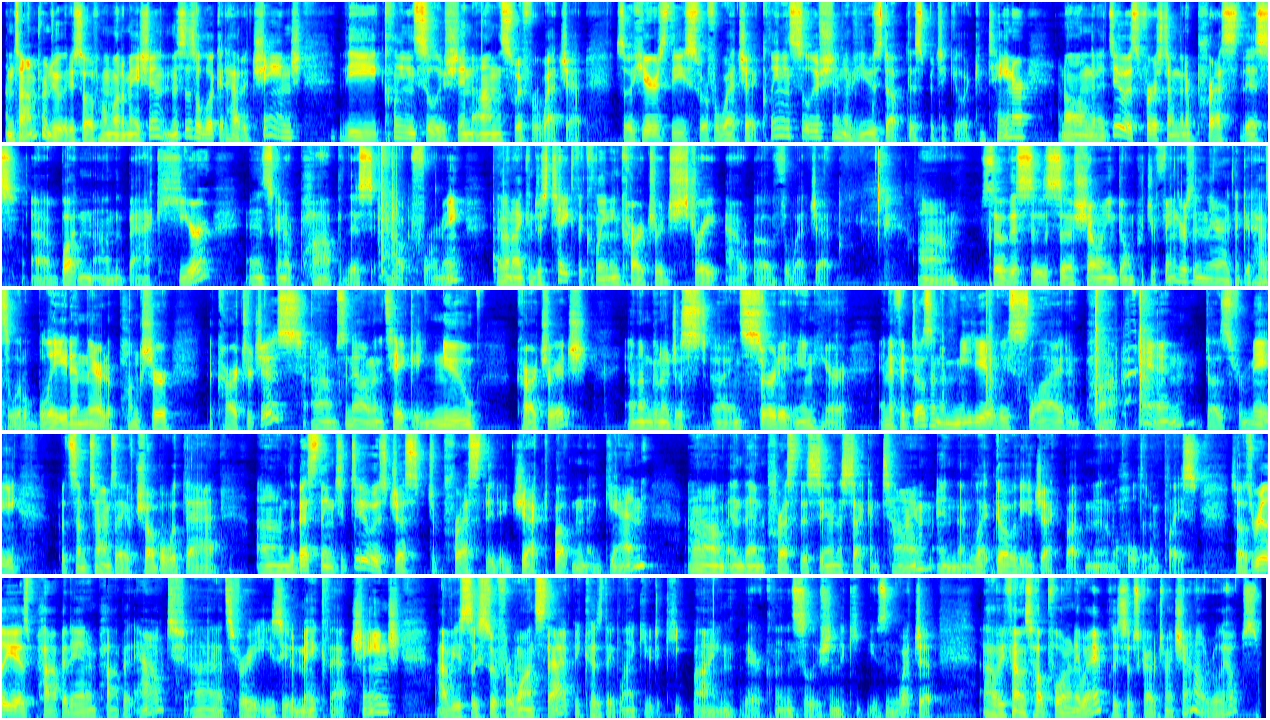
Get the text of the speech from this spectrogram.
I'm Tom from Do It Yourself Home Automation, and this is a look at how to change the cleaning solution on the Swiffer WetJet. So here's the Swiffer WetJet cleaning solution. I've used up this particular container, and all I'm going to do is first I'm going to press this uh, button on the back here, and it's going to pop this out for me, and then I can just take the cleaning cartridge straight out of the WetJet. Um, so this is uh, showing don't put your fingers in there. I think it has a little blade in there to puncture the cartridges. Um, so now I'm going to take a new cartridge and I'm going to just uh, insert it in here. And if it doesn't immediately slide and pop in, does for me, but sometimes I have trouble with that, um, the best thing to do is just to press the eject button again um, and then press this in a second time and then let go of the eject button and it'll hold it in place. So it really is pop it in and pop it out. Uh, it's very easy to make that change. Obviously Swiffer wants that because they'd like you to keep buying their cleaning solution to keep using the WetJet. Uh, if you found this helpful in any way, please subscribe to my channel. It really helps.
